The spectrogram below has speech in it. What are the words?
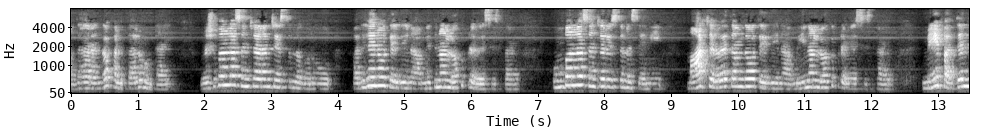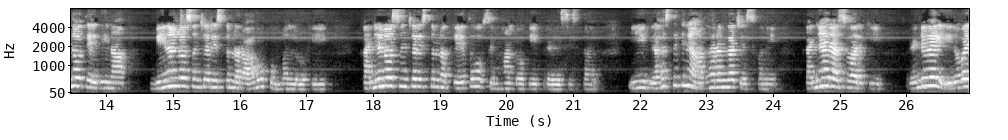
ఆధారంగా ఫలితాలు ఉంటాయి. వృషభంలో సంచారం చేస్తున్న గురువు పదిహేనవ తేదీన మిథునంలోకి ప్రవేశిస్తాడు. కుంభంలో సంచరిస్తున్న శని మార్చి ఇరవై తొమ్మిదవ తేదీన మీనంలోకి ప్రవేశిస్తాడు. మే పద్దెనిమిదవ తేదీన మీనంలో సంచరిస్తున్న రాహు కుంభంలోకి కన్యలో సంచరిస్తున్న కేతు సింహంలోకి ప్రవేశిస్తారు. ఈ గ్రహస్థితిని ఆధారంగా చేసుకొని కన్యారాశి వారికి రెండు వేల ఇరవై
